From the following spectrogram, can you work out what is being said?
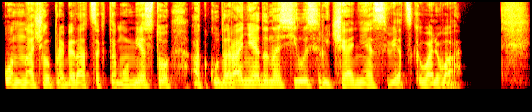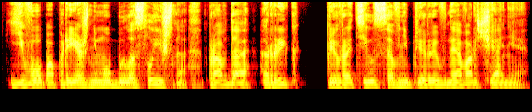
Он начал пробираться к тому месту, откуда ранее доносилось рычание светского льва. Его по-прежнему было слышно, правда, рык превратился в непрерывное ворчание.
